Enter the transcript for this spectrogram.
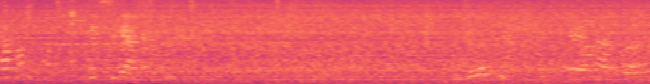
Tamam. Hepsi gelsin. Evet abi.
